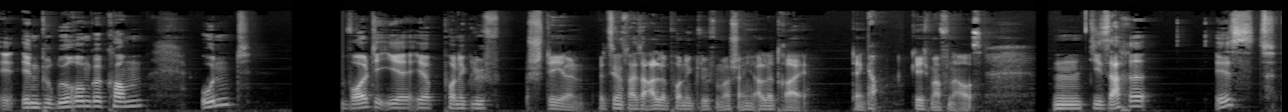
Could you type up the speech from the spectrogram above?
in Berührung gekommen und wollte ihr ihr Poneglyph stehlen, beziehungsweise alle Poneglyphen, wahrscheinlich alle drei, denke ja. gehe ich mal von aus. Hm, die Sache ist,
